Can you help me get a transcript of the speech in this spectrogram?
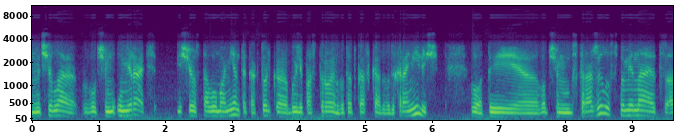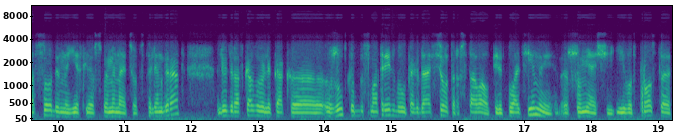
начала, в общем, умирать еще с того момента, как только были построен вот этот каскад водохранилищ. Вот, и, в общем, сторожилы вспоминают, особенно если вспоминать вот Сталинград, люди рассказывали, как э, жутко смотреть было, когда осетр вставал перед плотиной э, шумящей, и вот просто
